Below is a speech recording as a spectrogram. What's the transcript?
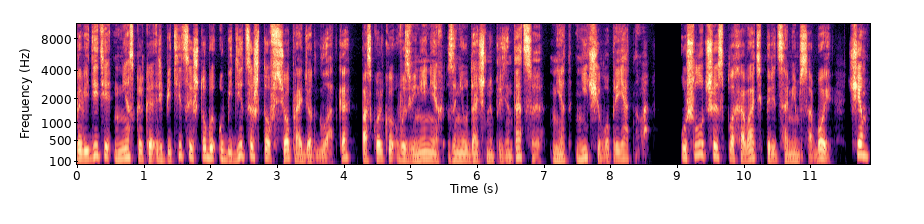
Проведите несколько репетиций, чтобы убедиться, что все пройдет гладко, поскольку в извинениях за неудачную презентацию нет ничего приятного. Уж лучше сплоховать перед самим собой, чем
